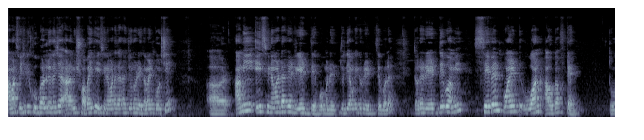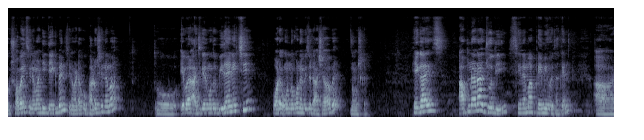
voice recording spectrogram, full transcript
আমার স্পেশালি খুব ভালো লেগেছে আর আমি সবাইকে এই সিনেমাটা দেখার জন্য রেকমেন্ড করছি। আর আমি এই সিনেমাটাকে রেট দেবো মানে যদি আমাকে একটু রেট দিতে বলে, তাহলে রেট দেবো আমি seven point one out of ten তো সবাই সিনেমাটি দেখবেন, সিনেমাটা খুব ভালো সিনেমা। তো এবার আজকের মতো বিদায় নিচ্ছি, পরে অন্য কোনো এপিসোডে আসা হবে। নমস্কার। হে গাইজ আপনারা যদি সিনেমা প্রেমী হয়ে থাকেন আর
